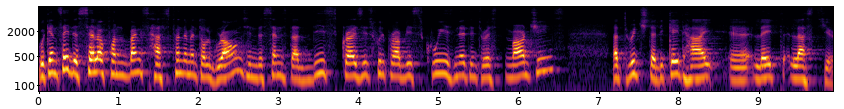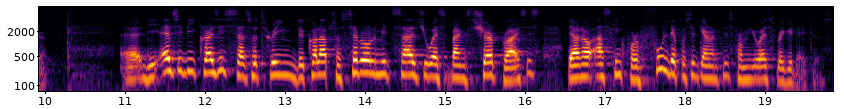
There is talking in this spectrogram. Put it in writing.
We can say the sell off on banks has fundamental grounds in the sense that this crisis will probably squeeze net interest margins that reached a decade high uh, late last year. Uh, the SVB crisis is also triggering the collapse of several mid sized US banks' share prices they are now asking for full deposit guarantees from US regulators.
